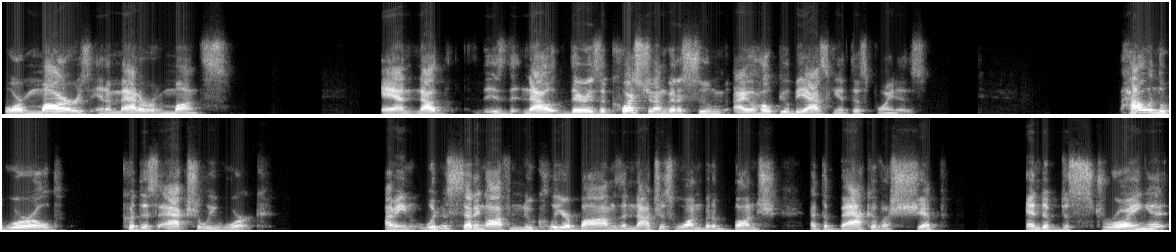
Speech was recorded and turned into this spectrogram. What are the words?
or Mars in a matter of months. And now is the, now there is a question I'm going to assume I hope you'll be asking at this point is how in the world could this actually work? I mean, wouldn't setting off nuclear bombs and not just one, but a bunch at the back of a ship end up destroying it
